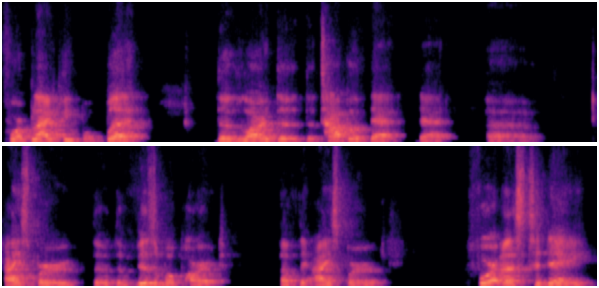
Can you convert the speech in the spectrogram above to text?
for Black people. But the large, the the top of that that uh, iceberg, the the visible part of the iceberg, for us today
